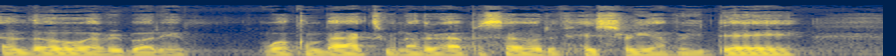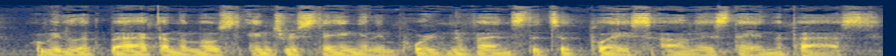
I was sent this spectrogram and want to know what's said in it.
Hello, everybody. Welcome back to another episode of History Every Day, where we look back on the most interesting and important events that took place on this day in the past.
